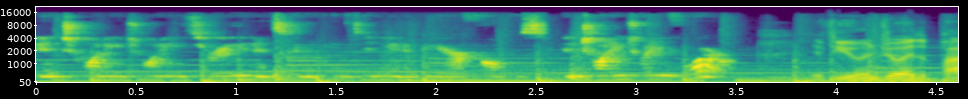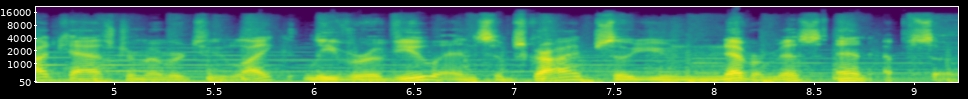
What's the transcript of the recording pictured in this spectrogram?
in 2023, and it's going to continue to be our focus in 2024. If you enjoy the podcast, remember to like, leave a review, and subscribe so you never miss an episode.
